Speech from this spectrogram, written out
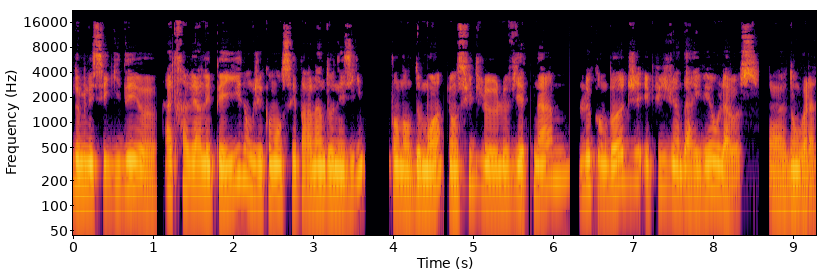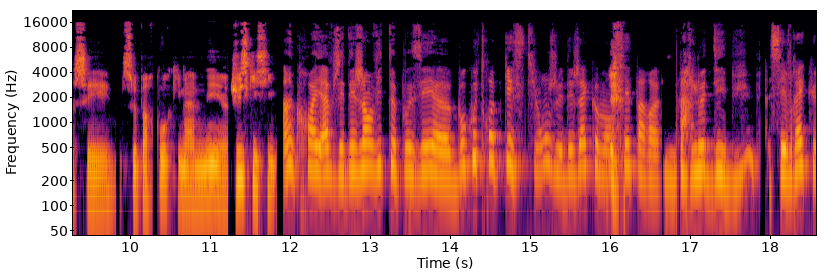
de me laisser guider euh, à travers les pays. Donc j'ai commencé par l'Indonésie pendant deux mois, et ensuite le, le, Vietnam, le Cambodge, et puis je viens d'arriver au Laos. Euh, donc voilà, c'est ce parcours qui m'a amené euh, jusqu'ici. Incroyable, j'ai déjà envie de te poser euh, beaucoup trop de questions. Je vais déjà commencer par euh, par le début. C'est vrai que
